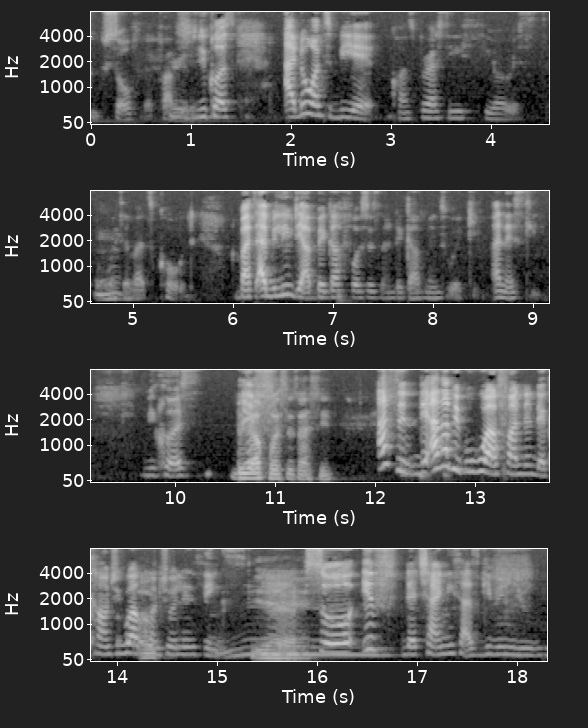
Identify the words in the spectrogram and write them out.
to solve the problems because I don't want to be a conspiracy theorist or Mm. whatever it's called, but I believe there are bigger forces than the government working, honestly, because Bigger if- forces are seen. As in the other people who are funding the country who are Okay. controlling things. Yeah. So if the Chinese has given you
